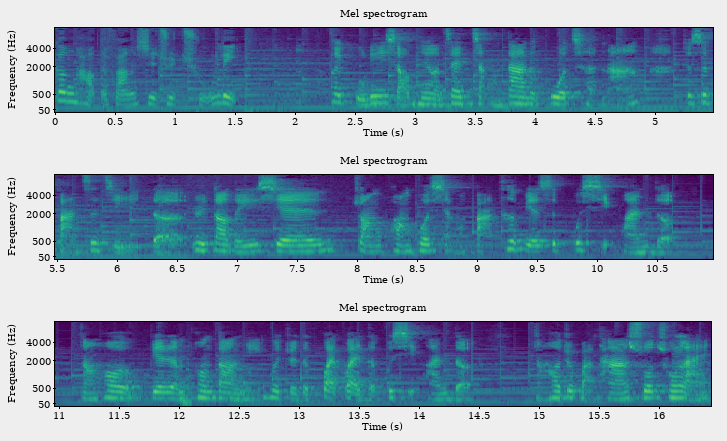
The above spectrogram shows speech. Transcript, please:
更好的方式去处理。会鼓励小朋友在长大的过程啊，就是把自己的遇到的一些状况或想法，特别是不喜欢的，然后别人碰到你会觉得怪怪的、不喜欢的，然后就把它说出来。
